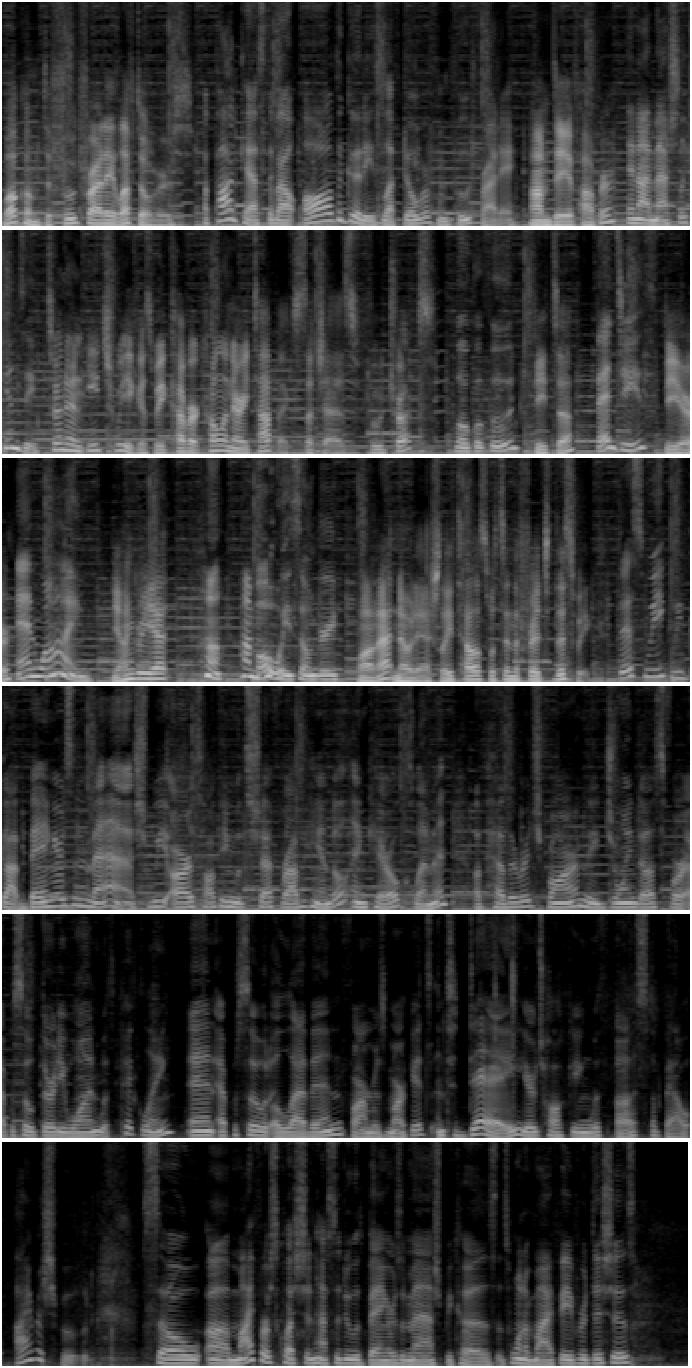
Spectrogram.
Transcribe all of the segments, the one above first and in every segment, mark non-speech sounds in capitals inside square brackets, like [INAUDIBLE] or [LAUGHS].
Welcome to Food Friday Leftovers. a podcast about all the goodies left over from Food Friday. I'm Dave Hopper. And I'm Ashley Kinsey. Tune in each week as we cover culinary topics such as food trucks, Local food, pizza, veggies, beer. and wine. You hungry yet? Huh, I'm always hungry. Well, on that note, Ashley, tell us what's in the fridge this week. This week we've got bangers and mash. We are talking with Chef Rob Handel and Carol Clement of Heather Ridge Farm. They joined us for episode 31 with pickling and episode 11 farmers markets. And today you're talking with us about Irish food. So uh, my first question has to do with bangers and mash because it's one of my favorite dishes.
